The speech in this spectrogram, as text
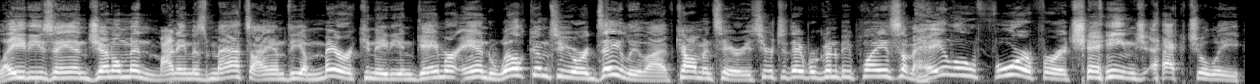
Ladies and gentlemen, my name is Matt, I am the American Canadian Gamer, and welcome to your daily live commentaries. Here today we're going to be playing some Halo 4 for a change, actually.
